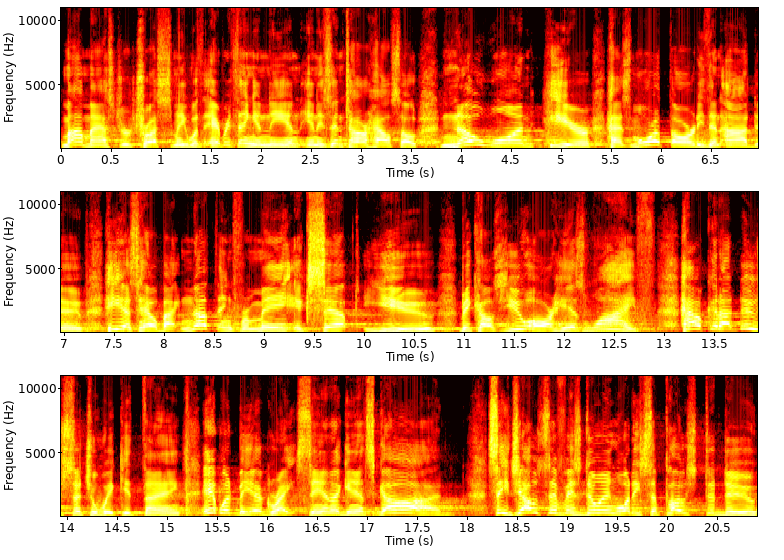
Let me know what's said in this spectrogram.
my master trusts me with everything in, the, in his entire household. No one here has more authority than I do. He has held back nothing from me except you because you are his wife. How could I do such a wicked thing? It would be a great sin against God. See, Joseph is doing what he's supposed to do,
